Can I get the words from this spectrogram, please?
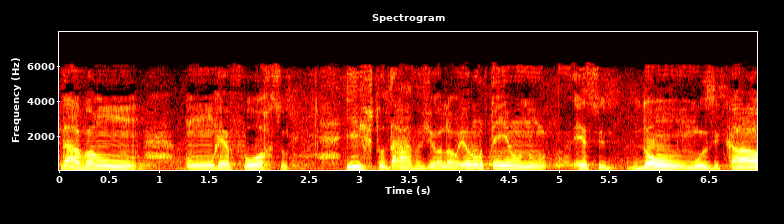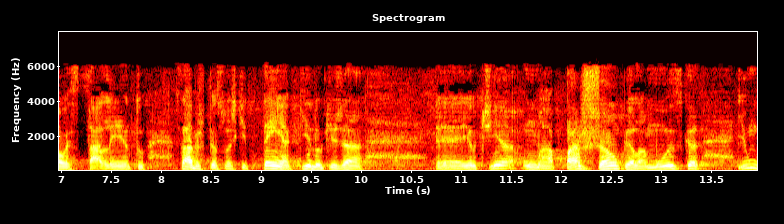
dava um, um reforço e estudava violão. Eu não tenho esse dom musical, esse talento, sabe? As pessoas que têm aquilo que já. É, eu tinha uma paixão pela música e um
